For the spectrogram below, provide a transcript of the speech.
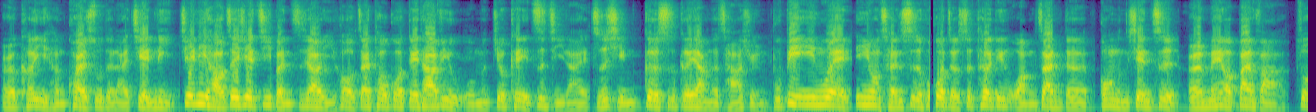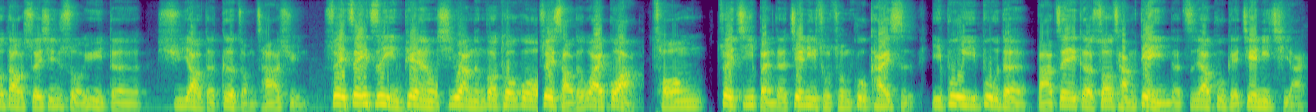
而可以很快速的来建立。建立好这些基本资料以后，再透过 Data View，我们就可以自己来执行各式各样的查询，不必因为应用程式或者是特定网站的功能限制而没有办法做到随心所欲。域的需要的各种查询。所以这一支影片，我希望能够透过最少的外挂，从最基本的建立储存库开始，一步一步的把这个收藏电影的资料库给建立起来。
